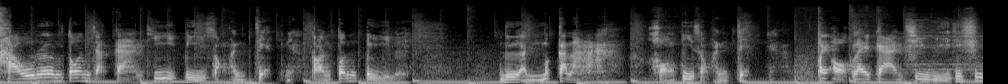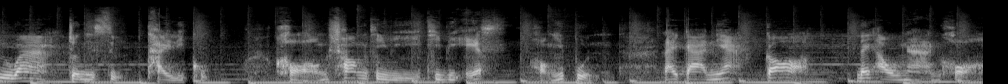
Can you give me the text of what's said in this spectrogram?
เขาเริ่มต้นจากการที่ปี 2007 เนี่ย ตอนต้นปีเลย เดือนมกราของปี 2007 เนี่ย ไปออกรายการทีวีที่ชื่อว่าโจนิสึไทริคุของช่องทีวี TBS ของญี่ปุ่น รายการเนี้ยก็ได้เอางานของ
